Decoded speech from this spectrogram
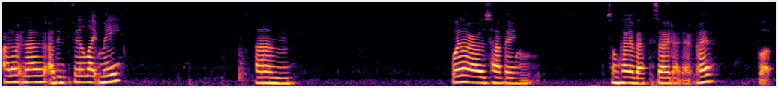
I don't know, I didn't feel like me. Um, whether I was having some kind of episode, I don't know, but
